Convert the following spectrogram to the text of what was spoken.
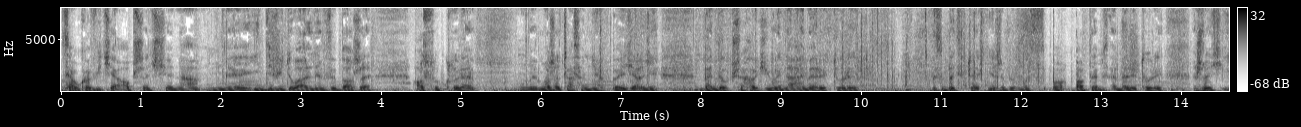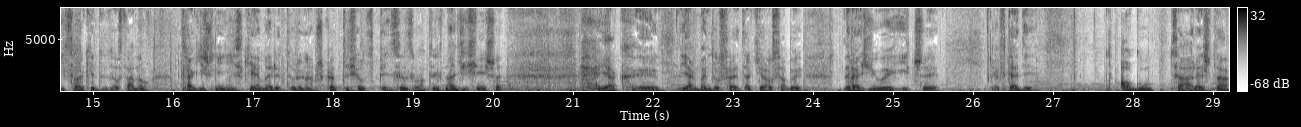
całkowicie oprzeć się na y, indywidualnym wyborze osób, które y, może czasem nieodpowiedzialnie będą przechodziły na emerytury zbyt wcześnie, żeby móc po, potem z emerytury żyć i co, kiedy dostaną tragicznie niskie emerytury, na przykład 1500 zł na dzisiejsze, jak, jak będą sobie takie osoby radziły i czy wtedy ogół, cała reszta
